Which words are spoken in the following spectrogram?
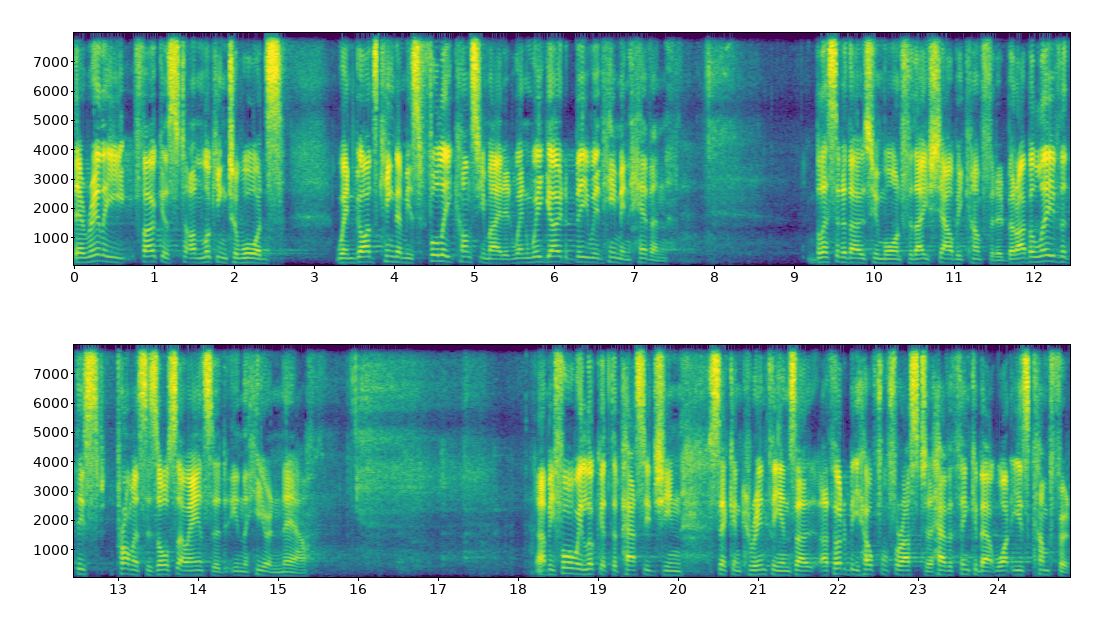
they're really focused on looking towards when God's kingdom is fully consummated, when we go to be with Him in heaven. Blessed are those who mourn, for they shall be comforted. But I believe that this promise is also answered in the here and now. Uh, before we look at the passage in 2 Corinthians, I, I thought it'd be helpful for us to have a think about what is comfort.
